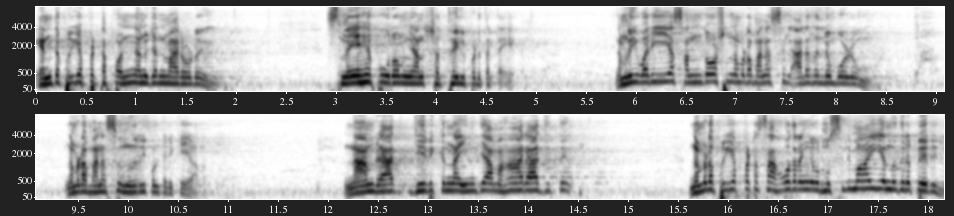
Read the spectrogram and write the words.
എന്റെ പ്രിയപ്പെട്ട പൊന്നനുജന്മാരോട് സ്നേഹപൂർവം ഞാൻ ശ്രദ്ധയിൽപ്പെടുത്തട്ടെ. നമ്മൾ ഈ വലിയ സന്തോഷം നമ്മുടെ മനസ്സിൽ അലതല്ലുമ്പോഴും നമ്മുടെ മനസ്സ് നീറിക്കൊണ്ടിരിക്കുകയാണ്. നാം രാജ് ജീവിക്കുന്ന ഇന്ത്യ മഹാരാജ്യത്ത് നമ്മുടെ പ്രിയപ്പെട്ട സഹോദരങ്ങൾ മുസ്ലിമായി എന്നതിന്റെ പേരിൽ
